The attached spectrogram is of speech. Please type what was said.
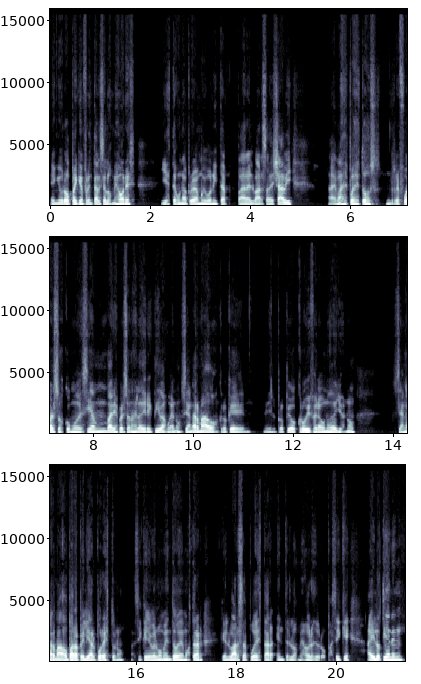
En Europa hay que enfrentarse a los mejores y esta es una prueba muy bonita para el Barça de Xavi. Además, después de estos refuerzos, como decían varias personas de la directiva, bueno, se han armado. Creo que el propio Cruyff era uno de ellos, ¿no? Se han armado para pelear por esto, ¿no? Así que llegó el momento de demostrar que el Barça puede estar entre los mejores de Europa. Así que ahí lo tienen.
